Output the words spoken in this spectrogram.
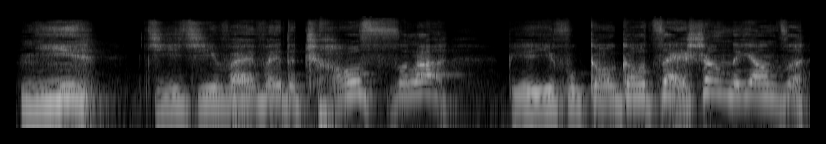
你唧唧歪歪的吵死了，别一副高高在上的样子。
